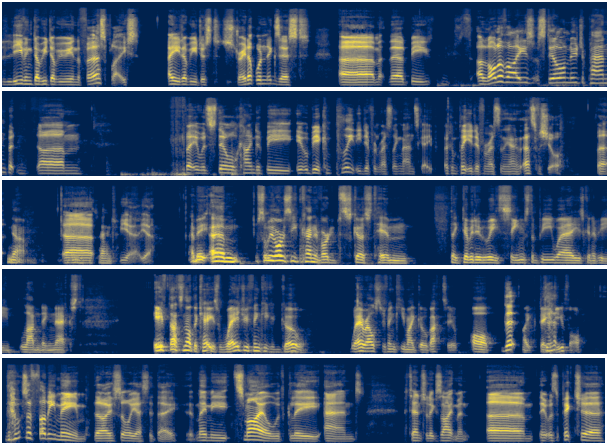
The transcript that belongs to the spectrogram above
leaving wwe in the first place aew just straight up wouldn't exist um, there'd be a lot of eyes still on New Japan, but um, but it would still kind of be it would be a completely different wrestling landscape, a completely different wrestling. That's for sure. But no, uh, yeah, yeah. I mean, um, so we've obviously kind of already discussed him. Like WWE seems to be where he's going to be landing next. If that's not the case, where do you think he could go? Where else do you think he might go back to, or like debut the, for? There was a funny meme that I saw yesterday. It made me smile with glee and potential excitement. Um, it was a picture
